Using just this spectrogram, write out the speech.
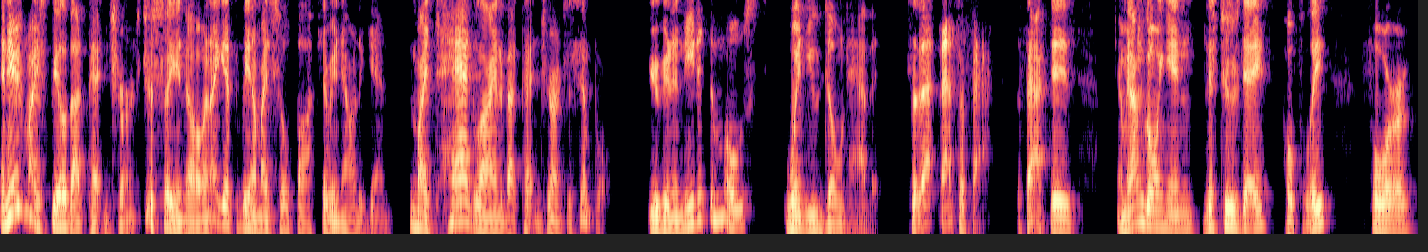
And here's my spiel about pet insurance, just so you know, and I get to be on my soapbox every now and again. My tagline about pet insurance is simple. You're going to need it the most when you don't have it. So that, that's a fact. The fact is, I mean, I'm going in this Tuesday, hopefully, for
